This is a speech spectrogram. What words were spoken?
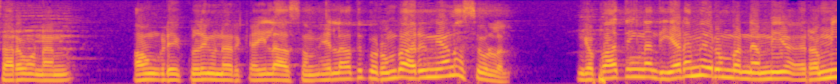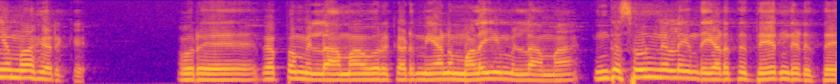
சரவணன் அவங்களுடைய குழுவினர் கைலாசம் எல்லாத்துக்கும் ரொம்ப அருமையான சூழல். இங்கே பார்த்தீங்கன்னா அந்த இடமே ரொம்ப நம்பிய ரம்மியமாக இருக்குது ஒரு வெப்பம் இல்லாமல் ஒரு கடுமையான மழையும் இல்லாமல் இந்த சூழ்நிலை இந்த இடத்த தேர்ந்தெடுத்து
